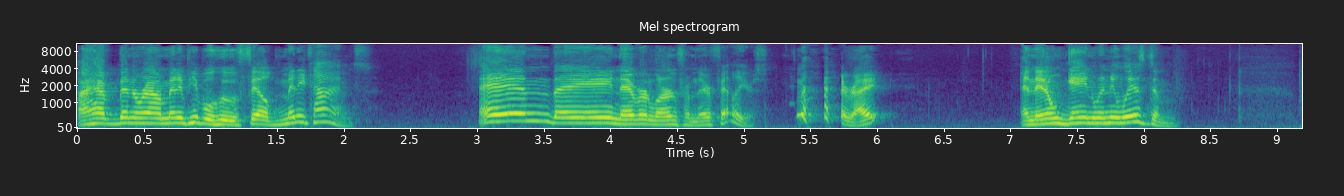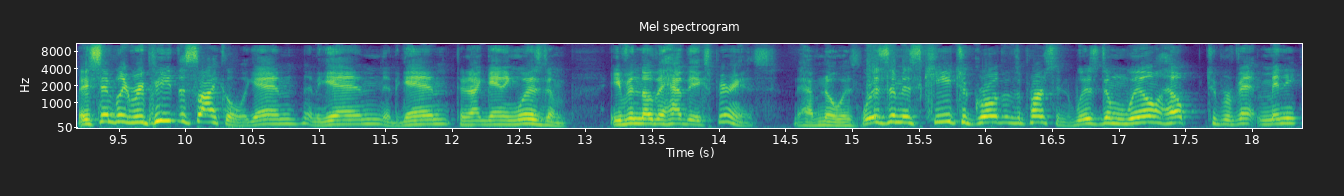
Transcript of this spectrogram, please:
I have been around many people who have failed many times, and they never learn from their failures, right? And they don't gain any wisdom. They simply repeat the cycle again and again and again. They're not gaining wisdom. Even though they have the experience, they have no wisdom. Wisdom is key to growth as a person. Wisdom will help to prevent many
